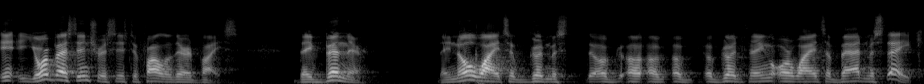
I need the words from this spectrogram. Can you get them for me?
your best interest is to follow their advice. They've been there. They know why it's a good, mis- a, a, a, a good thing or why it's a bad mistake.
